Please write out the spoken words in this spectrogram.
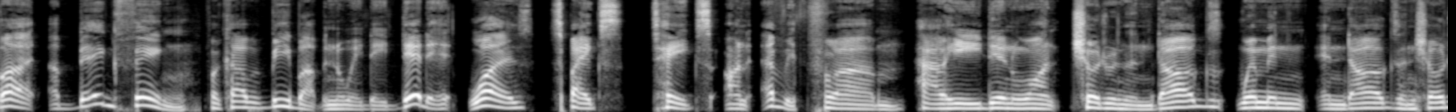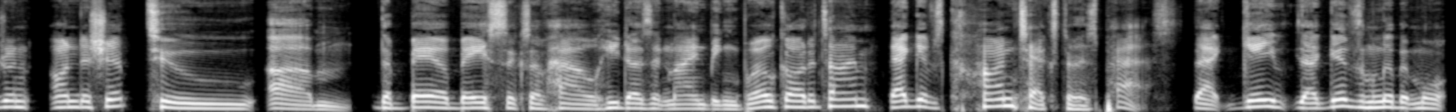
But a big thing for Cowboy Bebop and the way they did it was Spike's takes on everything from how he didn't want children and dogs, women and dogs and children on the ship to um the bare basics of how he doesn't mind being broke all the time, that gives context to his past. That gave that gives him a little bit more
